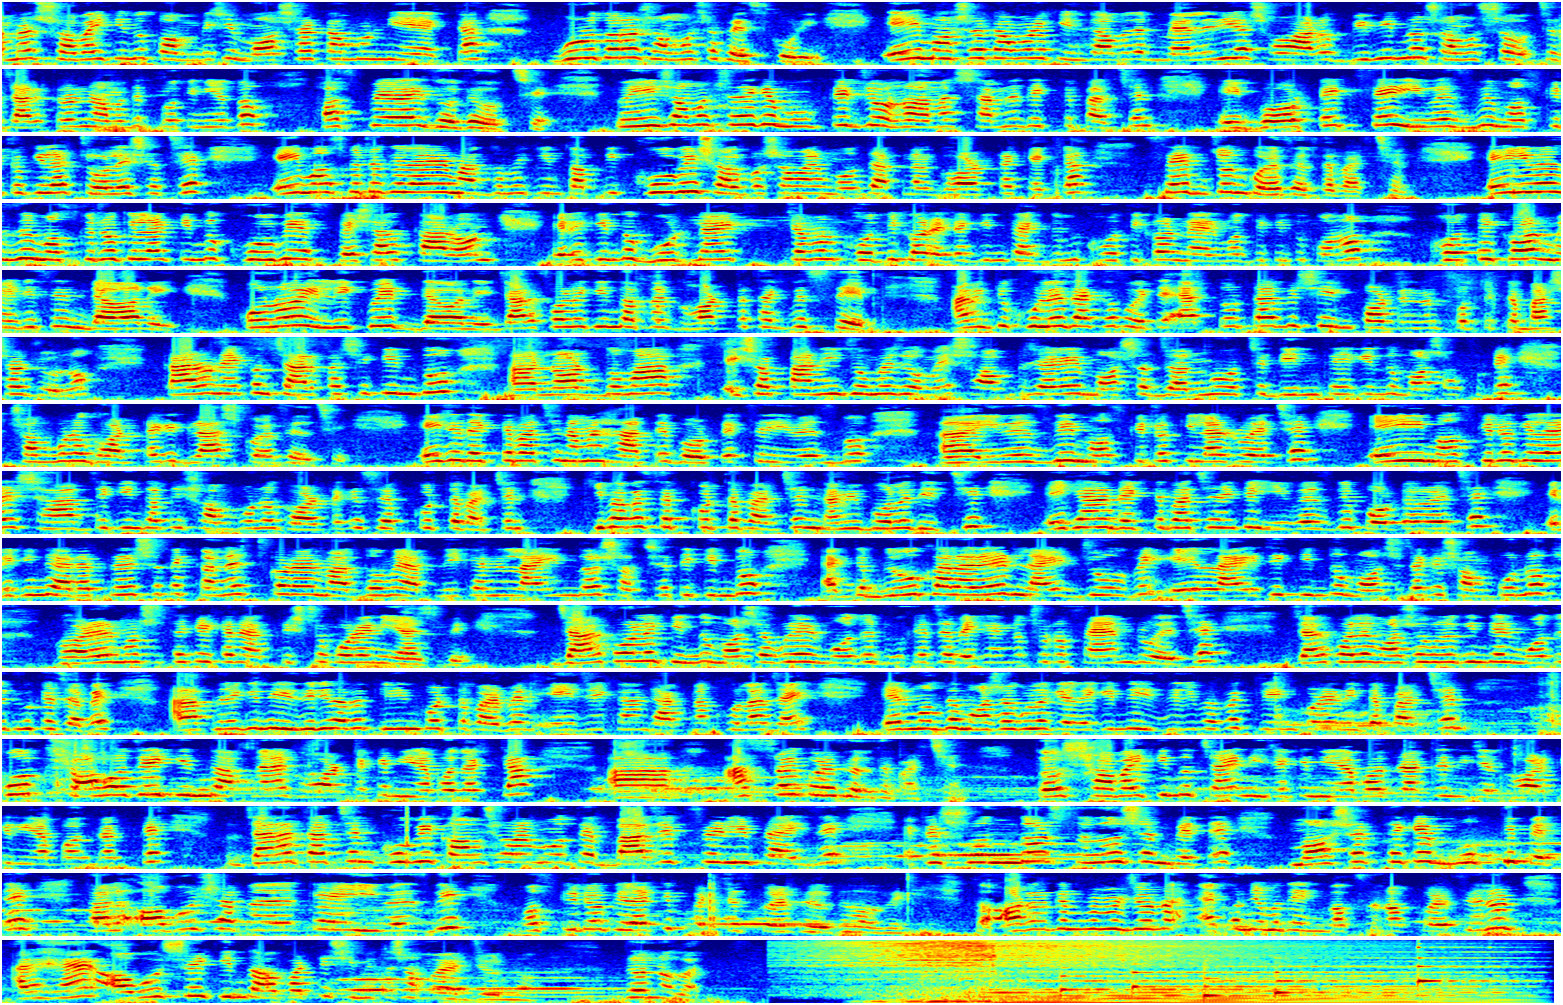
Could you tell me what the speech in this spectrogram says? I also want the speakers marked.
Speaker 1: আমরা সবাই কিন্তু কম বেশি মশার কামড় নিয়ে একটা গুরুতর সমস্যা ফেস করি। এই মশার কামড়ে কিন্তু আমাদের ম্যালেরিয়া সহ আরও বিভিন্ন সমস্যা হচ্ছে, যার কারণে আমাদের প্রতিনিয়ত হসপিটালাইজ হতে হচ্ছে। তো এই সমস্যা থেকে মুক্তির জন্য আমার সামনে দেখতে পাচ্ছেন এই ভোরটেক্স এর ইউএসবি মসকিটো কিলার চলে এসেছে। এই মসকিটো কিলারের মাধ্যমে কিন্তু আপনি খুবই স্বল্প সময়ের মধ্যে আপনার ঘরটাকে একটা সেফ জোন করে ফেলতে পারছেন। এই ইউএসবি মসকিটো কিলার কিন্তু খুবই স্পেশাল কারণ, এটা কিন্তু গুড নাইট যেমন ক্ষতিকর, এটা কিন্তু একদমই ক্ষতিকর না, এর মধ্যে কিন্তু কোনো ক্ষতিকর মেডিসিন দেওয়া নেই, কোনো লিকুইড দেওয়া নেই, যার ফলে কিন্তু আপনার ঘরটা থাকবে সেফ আমি একটু খুলে দেখাবো, এটা এতটা বেশি ইম্পর্টেন্ট প্রত্যেকটা বাসার জন্য। কারণ এখন চারপাশে কিন্তু নর্দমা, এইসব পানি জমে জমে সব জায়গায় মশার জন্ম হচ্ছে। দিন থেকে কিন্তু মশা ফুটে সম্পূর্ণ ঘরটাকে গ্রাস করে ফেলছে। এই যে দেখতে পাচ্ছেন আমার হাতে ভোরটেক্স এর ইউএসবি ইউএসবি মসকিটো কিলার রয়েছে। এই মসকিটো কিলারের সাহায্যে কিন্তু আপনি সম্পূর্ণ ঘরটাকে সেভ করতে পারছেন। কীভাবে সেভ করতে পারছেন আমি বলে দিচ্ছি। এইখানে দেখতে পাচ্ছেন একটি ইউএসবি পোর্টাল রয়েছে। এটা কিন্তু অ্যাডাপ্টারের সাথে কানেক্ট করার মাধ্যমে আপনি এখানে লাইন দেওয়ার সাথে সাথে কিন্তু একটা ব্লু কালারের লাইট জ্বলবে। এই লাইটে কিন্তু মশাটাকে সম্পূর্ণ ঘরের মশা থেকে এখানে আকৃষ্ট করে নিয়ে আসবে। যার ফলে কিন্তু মশাগুলো এর মধ্যে ঢুকে যাবে। এখানে একটা ছোট ফ্যান রয়েছে। যার ফলে মশাগুলো কিন্তু এর মধ্যে ঢুকে যাবে। আর আপনারা কিন্তু ইজিলি ভাবে ক্লিন করতে পারবেন। এই যে এখানে ঢাকনা খোলা যায়, এর মধ্যে মশাগুলো গেলে কিন্তু ইজিলি ভাবে ক্লিন করে নিতে পারছেন। খুব সহজেই কিন্তু আপনারা ঘরটাকে নিরাপদ একটা আশ্রয় করে ফেলতে পারছেন। তো সবাই কিন্তু চায় নিজেকে নিরাপদ রাখতে, নিজের ঘরকে নিরাপদ রাখতে। যারা চাচ্ছেন খুবই কম সময়ের মধ্যে বাজেট ফ্রেন্ডলি প্রাইসে একটা সুন্দর সলিউশন পেতে মশার থেকে মুক্তি পেতে তাহলে অবশ্যই আপনাদেরকে এই ইউএসবি মসকিটো কিলারটি পারচেস করে ফেলতে হবে। তো অর্ডার কনফার্মের জন্য এখনই আমাদের ইনবক্সে নক করে ফেলুন। আর হ্যাঁ অবশ্যই কিন্তু অফারটি সীমিত সময়ের জন্য। ধন্যবাদ।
